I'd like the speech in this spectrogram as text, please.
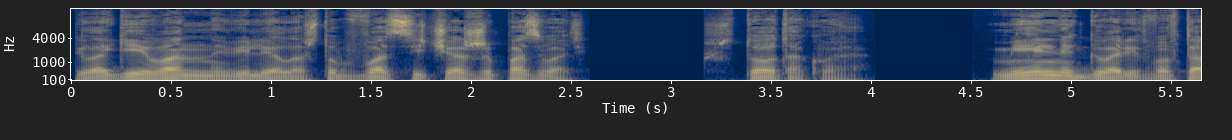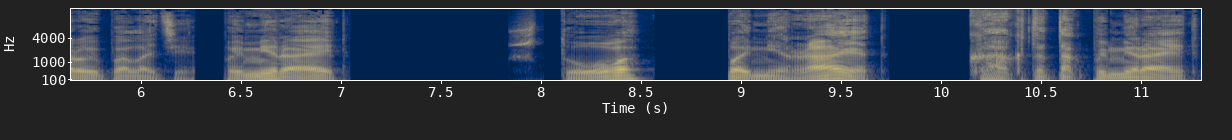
Пелагея Ивановна велела, чтобы вас сейчас же позвать. Что такое? Мельник, говорит, во второй палате. Помирает. Что? Помирает? Как-то так помирает?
